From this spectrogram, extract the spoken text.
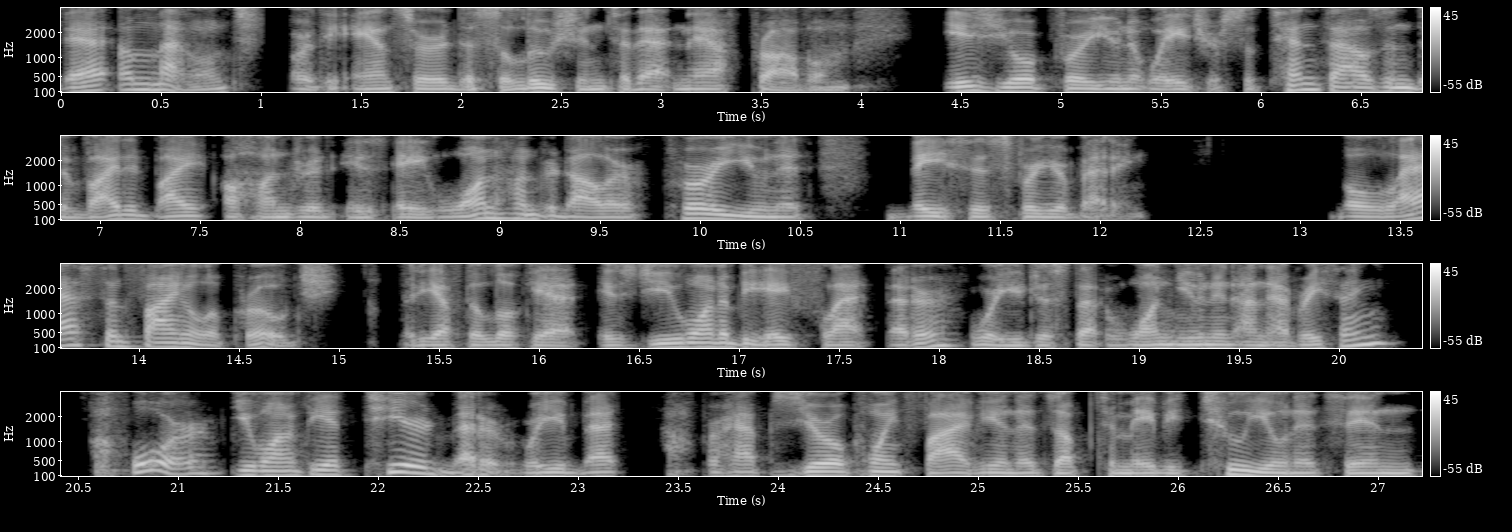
that amount or the answer, the solution to that NAF problem is your per unit wager. So 10,000 divided by 100 is a $100 per unit basis for your betting. The last and final approach that you have to look at is do you want to be a flat better where you just bet one unit on everything? Or do you want to be a tiered better where you bet uh, perhaps 0.5 units up to maybe two units in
